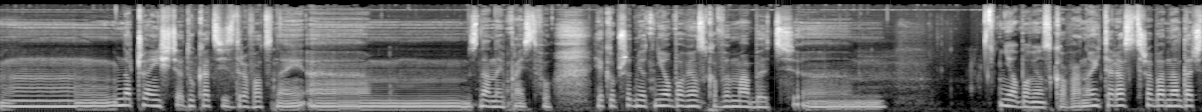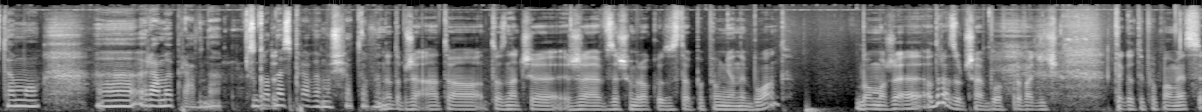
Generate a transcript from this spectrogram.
mm, no, część edukacji zdrowotnej em, znanej państwu jako przedmiot nieobowiązkowy ma być nieobowiązkowa. No i teraz trzeba nadać temu e, ramy prawne, zgodne z prawem oświatowym. No dobrze, a to, to znaczy, że w zeszłym roku został popełniony błąd? Bo może od razu trzeba było wprowadzić tego typu pomysł.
